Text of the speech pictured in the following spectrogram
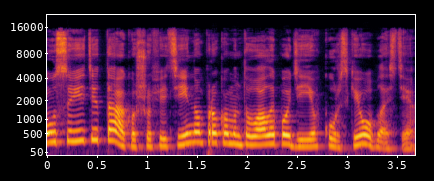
У світі також офіційно прокоментували події в Курській області.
